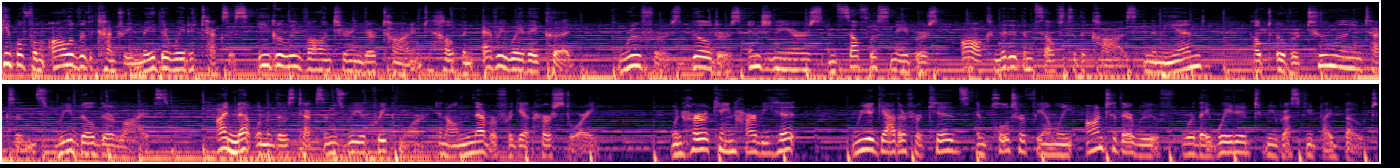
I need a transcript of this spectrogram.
People from all over the country made their way to Texas, eagerly volunteering their time to help in every way they could. Roofers, builders, engineers, and selfless neighbors all committed themselves to the cause and in the end helped over 2 million Texans rebuild their lives. I met one of those Texans, Rhea Creekmore, and I'll never forget her story. When Hurricane Harvey hit, Rhea gathered her kids and pulled her family onto their roof where they waited to be rescued by boat.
